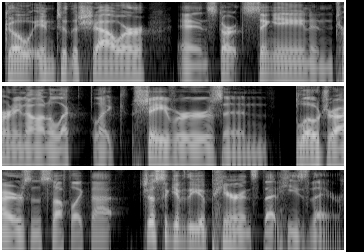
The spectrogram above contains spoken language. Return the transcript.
go into the shower and start singing and turning on elect- like shavers and blow dryers and stuff like that just to give the appearance that he's there.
